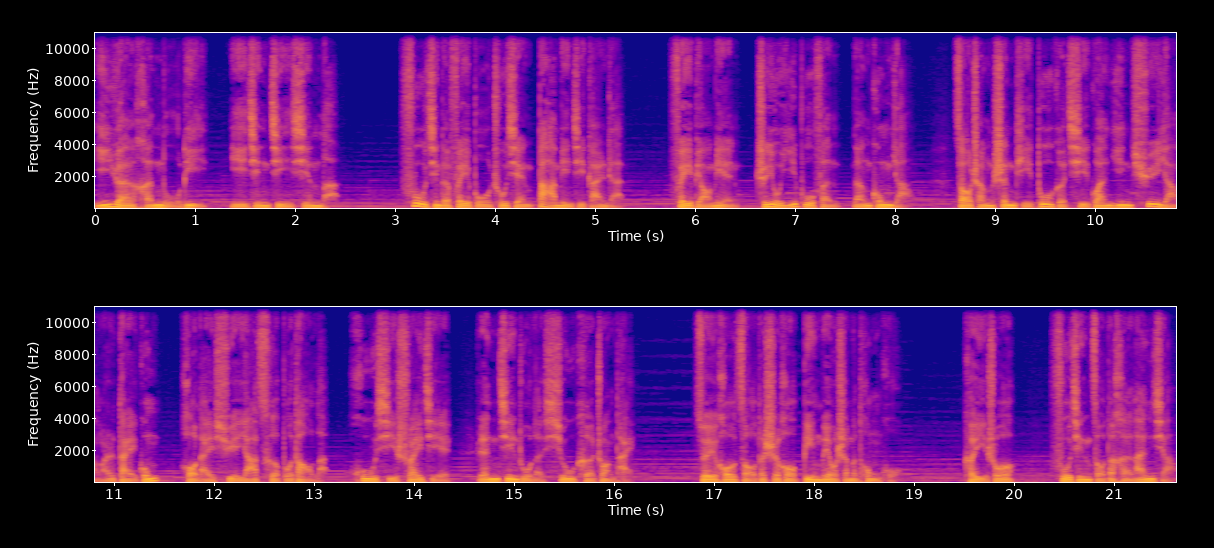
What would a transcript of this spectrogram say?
医院很努力，已经尽心了。父亲的肺部出现大面积感染。肺表面只有一部分能供氧，造成身体多个器官因缺氧而怠工。后来血压测不到了，呼吸衰竭，人进入了休克状态。最后走的时候并没有什么痛苦，可以说父亲走得很安详，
